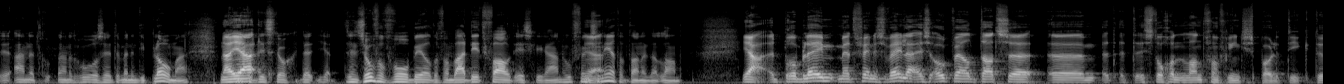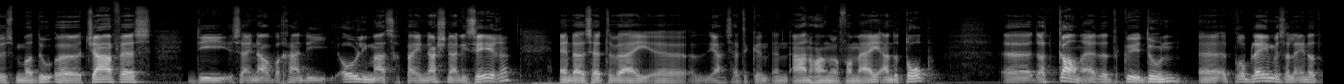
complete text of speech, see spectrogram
eh, aan, het, aan het roer zitten met een diploma? Nou ja, Het is toch, dat, ja, er zijn zoveel voorbeelden van waar dit fout is gegaan. Hoe functioneert dat dan in dat land? Ja, het probleem met Venezuela is ook wel dat ze. ehm, het, het is toch een land van vriendjespolitiek. Dus Madu eh, Chavez, die zei: Nou, we gaan die oliemaatschappij nationaliseren. En daar zetten wij. eh, ja, zet ik een, een aanhanger van mij aan de top. Eh, dat kan, hè, dat kun je doen. Eh, het probleem is alleen dat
